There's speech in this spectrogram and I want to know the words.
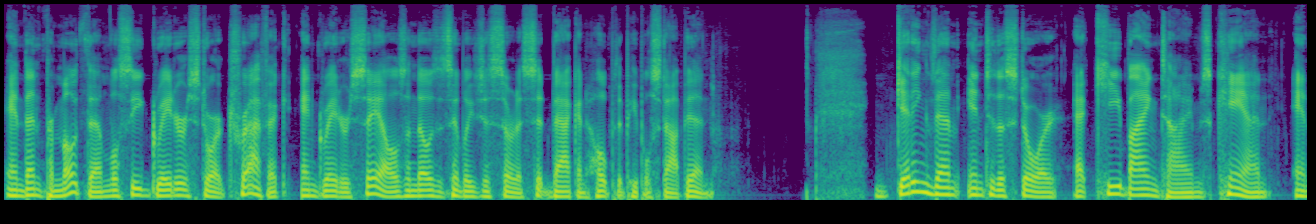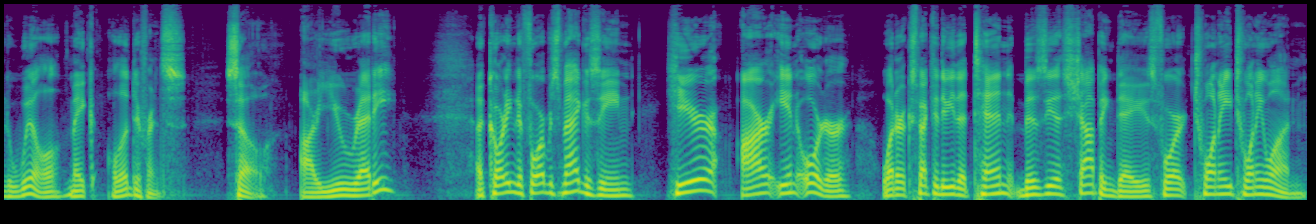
and then promote them will see greater store traffic and greater sales than those that simply just sort of sit back and hope that people stop in. Getting them into the store at key buying times can and will make all the difference. So, are you ready? According to Forbes magazine, here are in order what are expected to be the 10 busiest shopping days for 2021.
